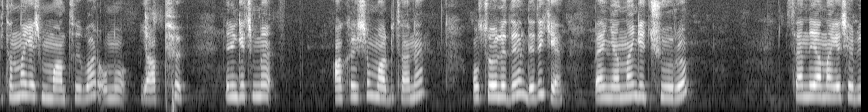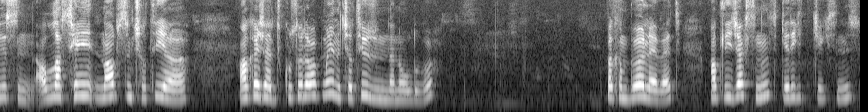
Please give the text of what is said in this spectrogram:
Bir tane geçme mantığı var. Onu ya püh. Benim geçme arkadaşım var bir tane. O söyledi. Dedi ki ben yandan geçiyorum. Sen de yandan geçebilirsin. Allah seni ne yapsın çatı ya. Arkadaşlar kusura bakmayın da çatı yüzünden oldu bu. Bakın böyle evet. Atlayacaksınız. Geri gideceksiniz.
